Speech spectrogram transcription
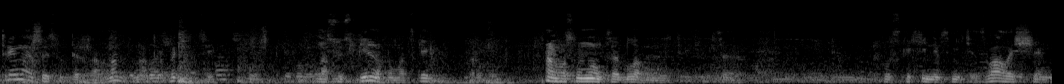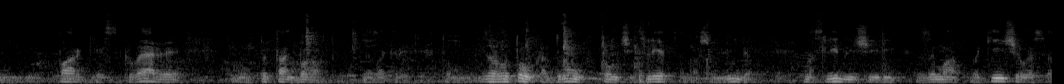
отримує щось від держави, вона повинна робити ці кошти на суспільно громадських роботах. В основному це благоустрій. Це по стихійним сміттєзвалищем, парки, сквери. Ну, питань багато не закритих. Тому заготовка дрон, в тому числі, це нашим людям. На слідуючий рік зима закінчилася,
